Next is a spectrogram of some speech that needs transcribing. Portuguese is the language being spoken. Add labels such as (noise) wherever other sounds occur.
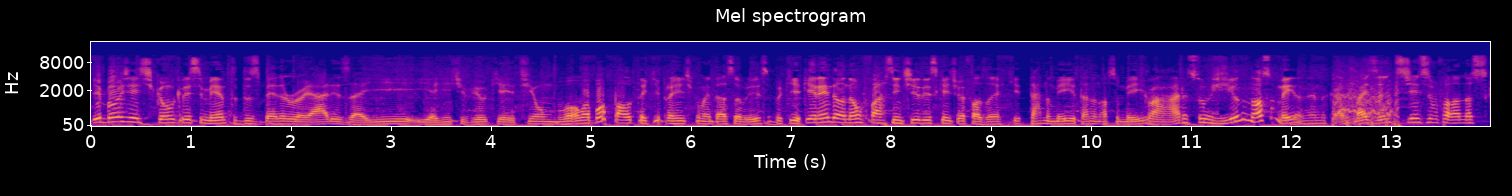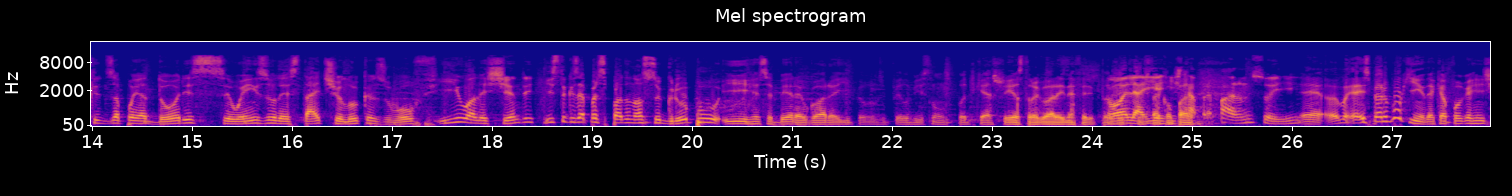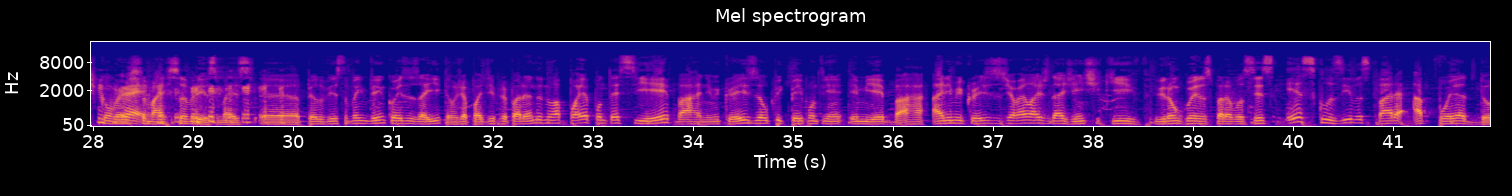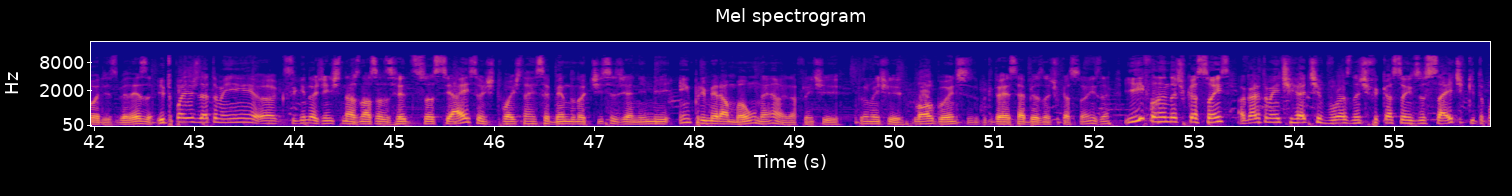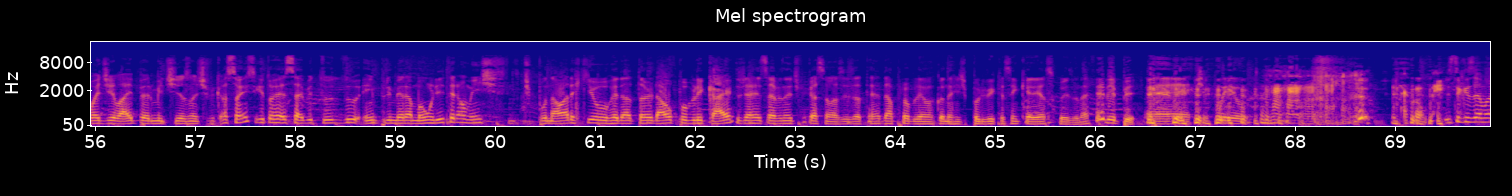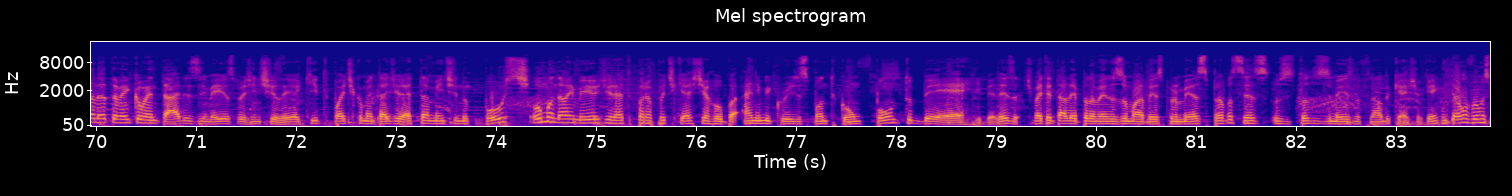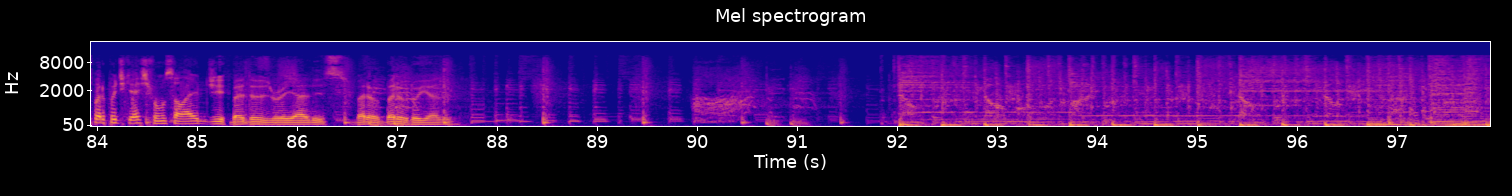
E bom, gente, com o crescimento dos Battle Royales aí, e a gente viu que tinha um uma boa pauta aqui pra gente comentar sobre isso, porque querendo ou não faz sentido isso que a gente vai fazer aqui, tá no meio, tá no nosso meio. Claro, surgiu no nosso meio, né, no caso. Mas antes, gente, vamos falar dos nossos queridos apoiadores, o Enzo, o Lestat, o Lucas, o Wolf e o Alexandre. E se tu quiser participar do nosso grupo e receber agora aí, pelo, pelo visto, uns podcasts extra agora aí, né, Felipe? Pelo Olha aí, a gente tá preparando isso aí. É, espera um pouquinho, daqui a pouco a gente conversa (laughs) É. mais sobre isso, mas é, pelo visto vem, vem coisas aí, então já pode ir preparando no apoia.se barra animecrazy ou picpay.me barra animecrazy, já vai lá ajudar a gente que virão coisas para vocês exclusivas para apoiadores, beleza? E tu pode ajudar também ah, seguindo a gente nas nossas redes sociais, onde tu pode estar recebendo notícias de anime em primeira mão, né, na frente, provavelmente logo antes, porque tu recebe as notificações, né? E falando em notificações, agora também a gente reativou as notificações do site, que tu pode ir lá e permitir as notificações, e tu recebe tudo em primeira mão, literalmente, tipo, na hora que o redator dá o publicar, tu já recebe a notificação. Às vezes até dá problema quando a gente publica sem querer as coisas, né, Felipe? É, tipo eu. (laughs) (laughs) E se tu quiser mandar também comentários e-mails pra gente ler aqui, tu pode comentar diretamente no post ou mandar um e-mail direto para podcast.animecruises.com.br, beleza? A gente vai tentar ler pelo menos uma vez por mês pra vocês os, todos os e-mails no final do cast, ok? Então vamos para o podcast, vamos falar de Battle Royales. Battle, Battle Royale.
